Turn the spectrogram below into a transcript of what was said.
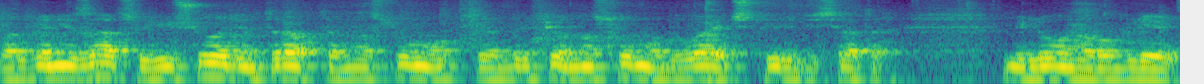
в организацию еще один трактор на сумму, приобретен на сумму 2,4 миллиона рублей.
